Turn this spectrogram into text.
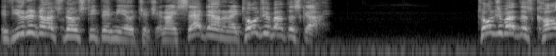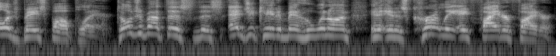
If you did not know Stipe Miocic, and I sat down and I told you about this guy, told you about this college baseball player, told you about this this educated man who went on and, and, is currently a fighter fighter,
